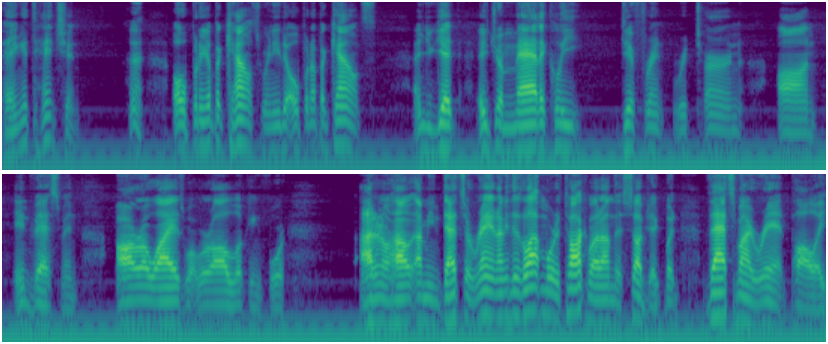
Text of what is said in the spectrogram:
paying attention, opening up accounts We need to open up accounts, and you get a dramatically different return on investment. ROI is what we're all looking for. I don't know how. I mean, that's a rant. I mean, there's a lot more to talk about on this subject, but that's my rant, Pauly.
